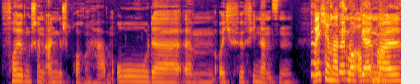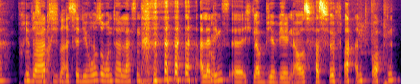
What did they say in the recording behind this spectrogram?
Folgen schon angesprochen haben oder ähm, euch für Finanzen. Welcher wir Natur auch gern immer. mal privat ein bisschen, privat, bisschen die Hose ja. runterlassen. Allerdings, äh, ich glaube, wir wählen aus, was wir beantworten.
